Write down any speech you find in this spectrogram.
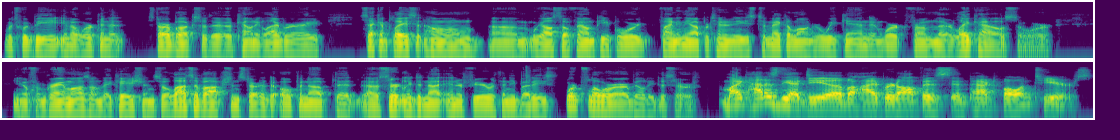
which would be, you know, working at Starbucks or the county library second place at home. Um, we also found people were finding the opportunities to make a longer weekend and work from their lake house or you know from grandma's on vacation so lots of options started to open up that uh, certainly did not interfere with anybody's workflow or our ability to serve Mike, how does the idea of a hybrid office impact volunteers?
